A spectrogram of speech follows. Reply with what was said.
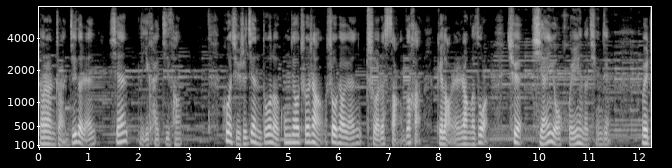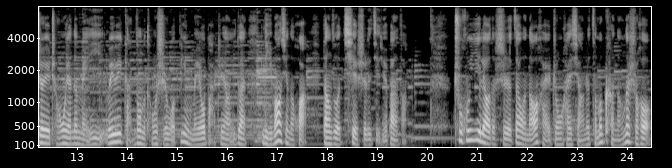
能让转机的人先离开机舱。”或许是见多了公交车上售票员扯着嗓子喊“给老人让个座”，却鲜有回应的情景。为这位乘务员的美意微微感动的同时，我并没有把这样一段礼貌性的话当做切实的解决办法。出乎意料的是，在我脑海中还想着怎么可能的时候，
